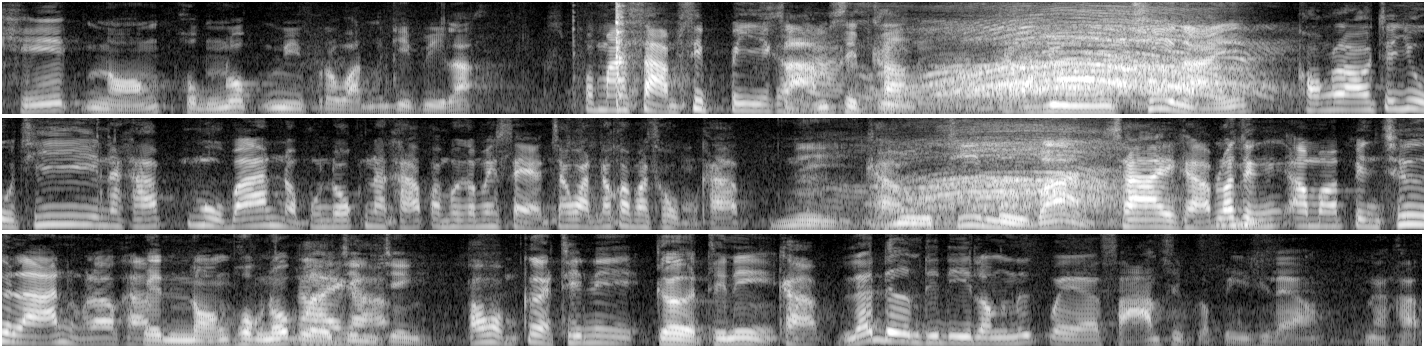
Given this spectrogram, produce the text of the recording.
เค้กหนองพงนกมีประวัติมากี่ปีละ ประมาณ 30 ปีครั30คปีรับอยู่ที่ไหน ของเราจะอยู่ที่นะครับหมู่บ้านหนองพุงนกนะครับอำเภอกำแพงแสนจังหวัดนครปฐมครับ นี่ครับ อยู่ที่หมู่บ้าน ใช่ครับ เราถึงเอามาเป็นชื่อร้านของเราครับเป็นหนองพงนกเลยจใช่คบริง ๆ เพราะผมเกิดที่นี่ เกิดที่นี่ ครับ แล้วเดิมทีดีลองนึกไป 30 กว่าปีที่แล้วนะครับ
